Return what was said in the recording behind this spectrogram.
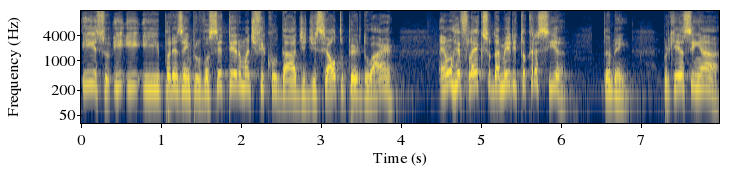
Isso, e, e, e, por exemplo, você ter uma dificuldade de se auto-perdoar é um reflexo da meritocracia também. Porque assim, ah,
